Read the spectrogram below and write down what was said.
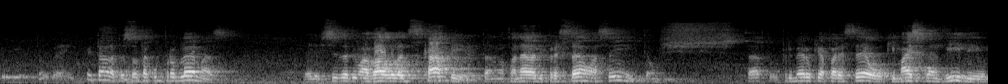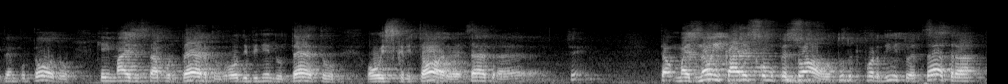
Tudo bem, coitado, a pessoa está com problemas. Ele precisa de uma válvula de escape, está numa panela de pressão assim, então, certo? O primeiro que apareceu, o que mais convive o tempo todo, quem mais está por perto, ou dividindo o teto, ou o escritório, etc. É. Então, mas não encare isso como pessoal, tudo que for dito, etc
